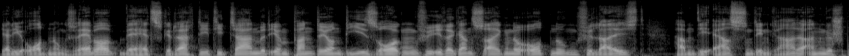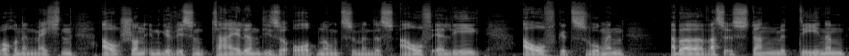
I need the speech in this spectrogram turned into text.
Ja, die Ordnung selber, wer hätte es gedacht, die Titanen mit ihrem Pantheon, die sorgen für ihre ganz eigene Ordnung, vielleicht haben die ersten den gerade angesprochenen Mächten auch schon in gewissen Teilen diese Ordnung zumindest auferlegt, aufgezwungen, aber was ist dann mit denen,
